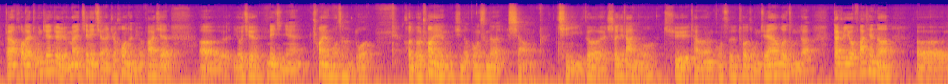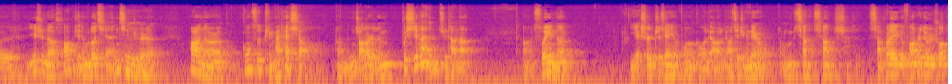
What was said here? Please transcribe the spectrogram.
但后来中间这人脉建立起来之后呢，你会发现，呃，尤其那几年创业公司很多，很多创业型的公司呢，想请一个设计大牛去他们公司做总监或者怎么的，但是又发现呢。呃，一是呢花不起那么多钱请这个人，二呢公司品牌太小啊，能找到人不稀罕去他那，啊，所以呢，也是之前有朋友跟我聊聊起这个内容，我们想想想出来一个方式，就是说，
